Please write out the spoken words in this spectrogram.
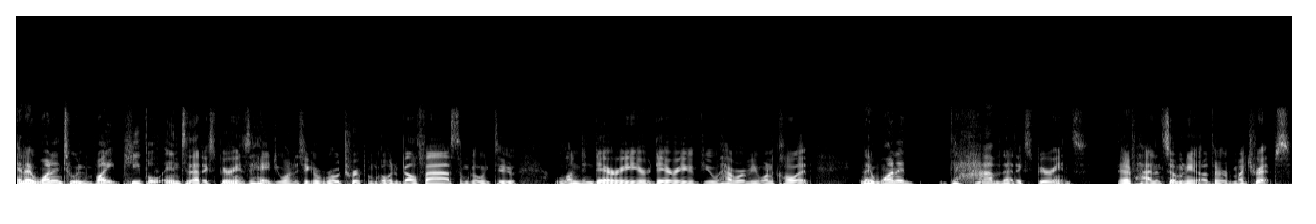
and I wanted to invite people into that experience. Hey, do you want to take a road trip? I'm going to Belfast. I'm going to Londonderry or Derry, if you however you want to call it. And I wanted to have that experience that I've had in so many other of my trips.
